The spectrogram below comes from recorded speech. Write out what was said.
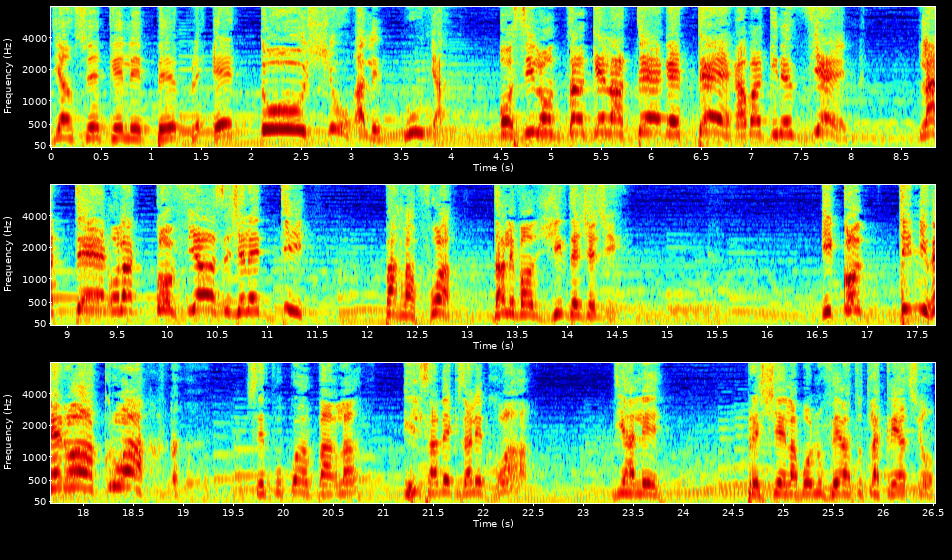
dit enfin que le peuple est toujours, alléluia, aussi longtemps que la terre est terre avant qu'il ne vienne. La terre on la confiance, je l'ai dit, par la foi dans l'évangile de Jésus. Ils continueront à croire. C'est pourquoi en parlant, ils savaient qu'ils allaient croire. D'y aller prêcher la bonne nouvelle à toute la création.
